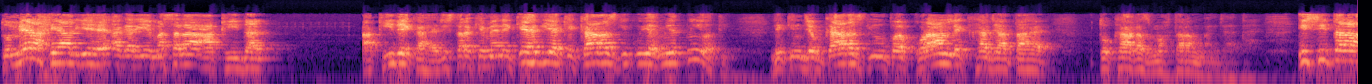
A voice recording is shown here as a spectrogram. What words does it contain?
تو میرا خیال یہ ہے، اگر یہ مسئلہ عقیدہ، عقیدے کا ہے، جس طرح کہ میں نے کہہ دیا کہ کاغذ کی کوئی اہمیت نہیں ہوتی، لیکن جب کاغذ کے اوپر قرآن لکھا جاتا ہے، تو کاغذ محترم بن جاتا ہے۔ اسی طرح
